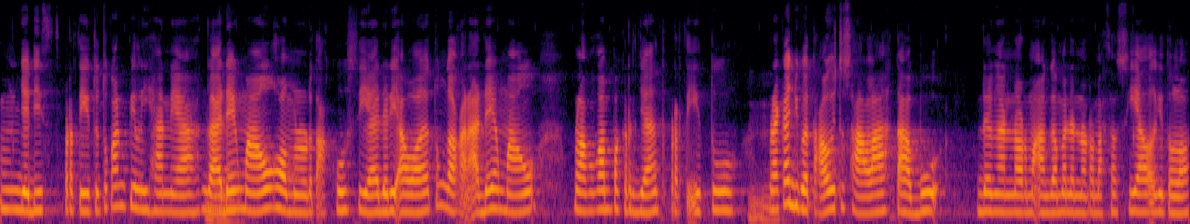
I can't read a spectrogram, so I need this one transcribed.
menjadi seperti itu tuh kan pilihan ya. Nggak Hmm. ada yang mau kalau menurut aku sih ya dari awalnya tuh nggak akan ada yang mau melakukan pekerjaan seperti itu. Hmm. Mereka juga tahu itu salah, tabu dengan norma agama dan norma sosial gitu loh.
